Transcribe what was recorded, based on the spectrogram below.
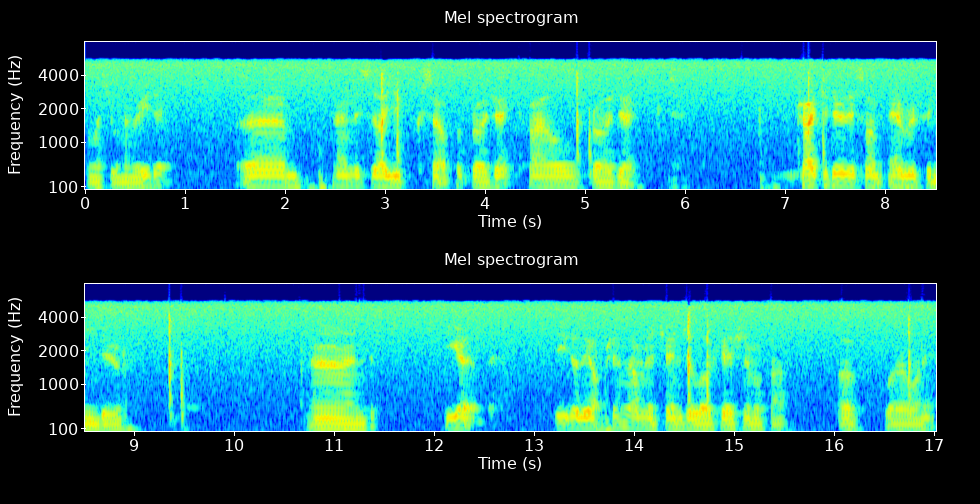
unless you want to read it. Um, and this is how you set up a project, file, project. Try to do this on everything you do. And you get, these are the options. I'm going to change the location of my path, of where I want it.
